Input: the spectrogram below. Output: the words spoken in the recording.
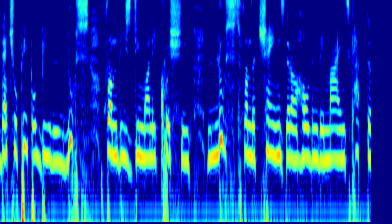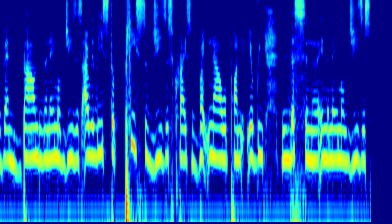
that your people be loose from these demonic questions loosed from the chains that are holding their minds captive and bound in the name of Jesus. I release the peace of Jesus Christ right now upon every listener in the name of Jesus.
